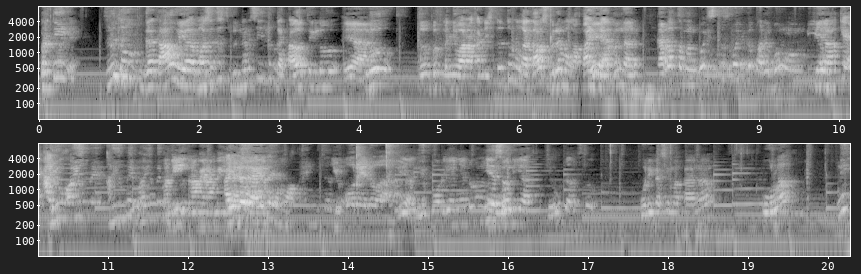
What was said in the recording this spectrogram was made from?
Berarti lu tuh nggak tahu ya maksudnya sebenarnya sih lu nggak tahu tuh lu iya lu lu menyuarakan di situ tuh lu nggak tahu sebenarnya mau ngapain iya ya. benar. Karena temen gue di situ semua juga pada bongong iya. kayak ayo ayo mem ayo mem ayo mem Mandi rame-rame. ayo deh ayo deh mau ngapain gitu Euforia doang. iya euforianya doang. Iya, iya so- gue lihat. Ya udah tuh gue dikasih makanan pulang. Nih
